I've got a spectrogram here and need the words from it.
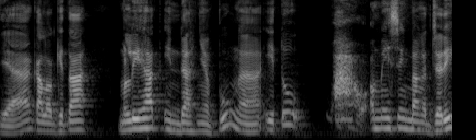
Ya, kalau kita melihat indahnya bunga itu wow, amazing banget. Jadi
